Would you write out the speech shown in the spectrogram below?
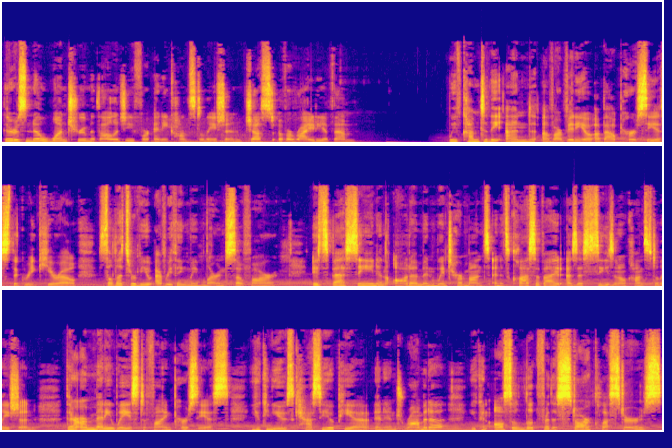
There is no one true mythology for any constellation, just a variety of them. We've come to the end of our video about Perseus, the Greek hero, so let's review everything we've learned so far. It's best seen in the autumn and winter months, and it's classified as a seasonal constellation. There are many ways to find Perseus. You can use Cassiopeia and Andromeda. You can also look for the star clusters,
